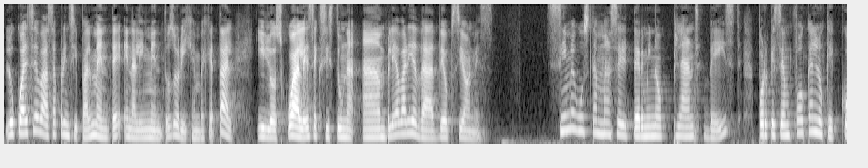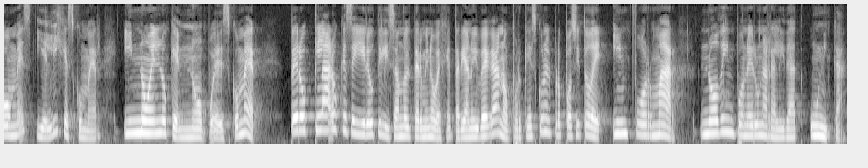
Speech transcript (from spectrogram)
lo cual se basa principalmente en alimentos de origen vegetal y los cuales existe una amplia variedad de opciones. Sí me gusta más el término plant-based porque se enfoca en lo que comes y eliges comer y no en lo que no puedes comer. Pero claro que seguiré utilizando el término vegetariano y vegano porque es con el propósito de informar no de imponer una realidad única.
